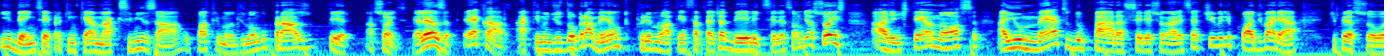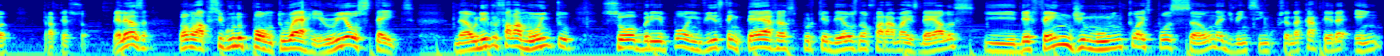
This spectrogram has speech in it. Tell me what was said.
e dentes aí para quem quer maximizar o patrimônio de longo prazo, ter ações, beleza? É claro, aqui no desdobramento, o primo lá tem a estratégia dele de seleção de ações, a gente tem a nossa, aí o método para selecionar esse ativo ele pode variar de pessoa para pessoa, beleza? Vamos lá para o segundo ponto, o R, Real Estate. Né? O Negro fala muito sobre, pô, invista em terras porque Deus não fará mais delas e defende muito a exposição né, de 25% da carteira em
